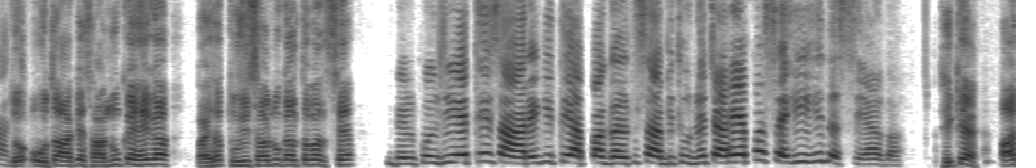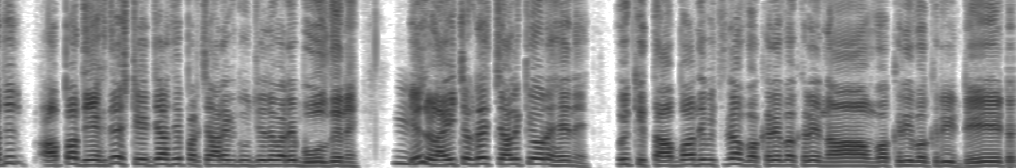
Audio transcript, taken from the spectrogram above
ਹਾਂਜੀ। ਤਾਂ ਉਹ ਤਾਂ ਆ ਕੇ ਸਾਨੂੰ ਕਹੇਗਾ ਭਾਈ ਸਾਹਿਬ ਤੁਸੀਂ ਸਾਨੂੰ ਗਲਤ ਦੱਸਿਆ। ਬਿਲਕੁਲ ਜੀ ਇੱਥੇ ਸਾਰੇ ਕਿਤੇ ਆਪਾਂ ਗਲਤ ਸਾਬਿਤ ਹੋਣੇ ਚਾਹੇ ਆਪਾਂ ਸਹੀ ਹੀ ਦੱਸਿਆਗਾ ਠੀਕ ਹੈ? ਅੱਜ ਆਪਾਂ ਦੇਖਦੇ ਹਾਂ ਸਟੇਜਾਂ ਤੇ ਪ੍ਰਚਾਰਕ ਦੂਜੇ ਦੇ ਬਾਰੇ ਬੋਲਦੇ ਨੇ। ਇਹ ਲੜਾਈ ਝਗੜੇ ਚੱਲ ਕਿਉਂ ਰਹੇ ਨੇ? ਕੋਈ ਕਿਤਾਬਾਂ ਦੇ ਵਿੱਚ ਨਾ ਵੱਖਰੇ ਵੱਖਰੇ ਨਾਮ ਵੱਖਰੀ ਵੱਖਰੀ ਡੇਟ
